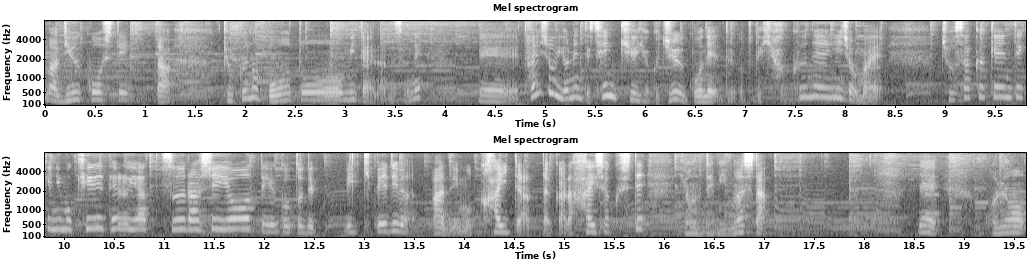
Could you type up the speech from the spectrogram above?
まあ、流行していった曲の冒頭みたいなんですよね。で大正4年って1915年ということで100年以上前。著作権的にも消えてるやつらしいよっていうことでウィキペディアにも書いてあったから拝借して読んでみました。でこの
